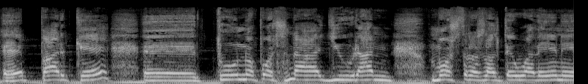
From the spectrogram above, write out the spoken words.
Eh? Perquè eh, tu no pots anar lliurant mostres del teu ADN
